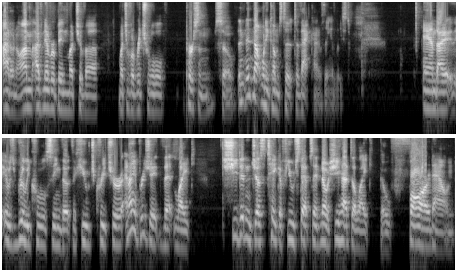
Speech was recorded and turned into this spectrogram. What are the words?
I don't know. I'm I've never been much of a much of a ritual person, so and not when it comes to to that kind of thing, at least. And I it was really cool seeing the the huge creature, and I appreciate that like she didn't just take a few steps in. No, she had to like go far down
